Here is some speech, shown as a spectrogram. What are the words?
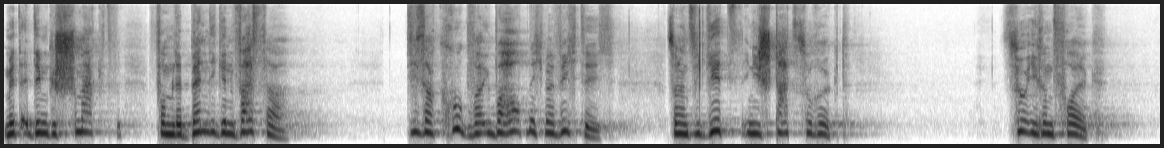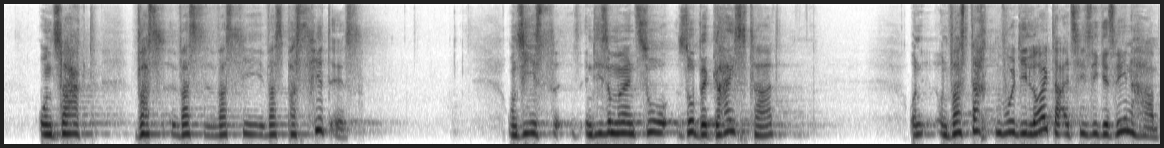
mit dem Geschmack vom lebendigen Wasser. Dieser Krug war überhaupt nicht mehr wichtig, sondern sie geht in die Stadt zurück zu ihrem Volk und sagt, was, was, was, sie, was passiert ist. Und sie ist in diesem Moment so, so begeistert. Und, und was dachten wohl die Leute, als sie sie gesehen haben?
